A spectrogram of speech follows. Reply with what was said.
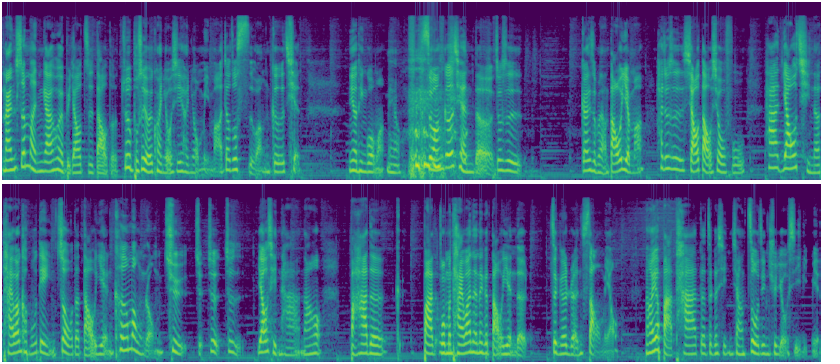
男生们应该会比较知道的，就不是有一款游戏很有名嘛，叫做《死亡搁浅》，你有听过吗？没有，《死亡搁浅》的就是该怎么讲导演吗？他就是小岛秀夫，他邀请了台湾恐怖电影《咒》的导演柯梦荣去，就就就是邀请他，然后把他的把我们台湾的那个导演的。整个人扫描，然后要把他的这个形象做进去游戏里面。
